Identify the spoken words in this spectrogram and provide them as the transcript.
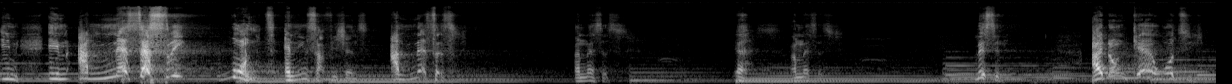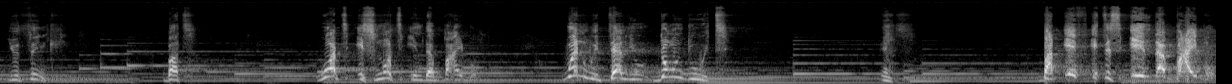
in, in unnecessary want and insufficiency. Unnecessary. Unnecessary. Yes, unnecessary. Listen, I don't care what you think, but what is not in the Bible, when we tell you don't do it, yes. But if it is in the Bible,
